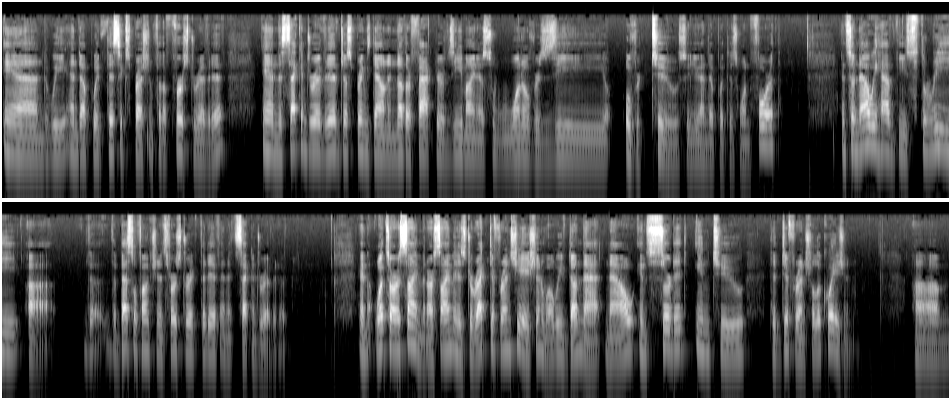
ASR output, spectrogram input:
And we end up with this expression for the first derivative. And the second derivative just brings down another factor of z minus 1 over z over 2. So you end up with this 1 fourth. And so now we have these three uh, the, the Bessel function, its first derivative, and its second derivative. And what's our assignment? Our assignment is direct differentiation. Well, we've done that. Now insert it into the differential equation. Um,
